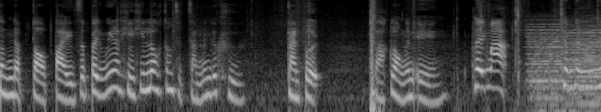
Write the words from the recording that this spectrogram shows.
ลำดับต่อไปจะเป็นวินาทีที่โลกต้องจดจำนั่นก็คือ การเปิดฝากล่องนั่นเอง เพลงมาเทมเทมเทมเท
